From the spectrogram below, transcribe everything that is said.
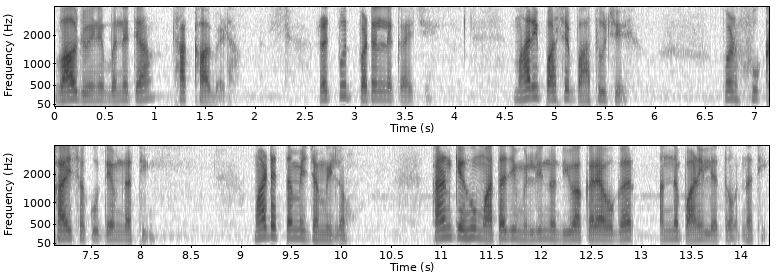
વાવ જોઈને બંને ત્યાં થાક ખાવા બેઠા. રજપૂત પટેલને કહે છે, મારી પાસે ભાથું છે, પણ હું ખાઈ શકું તેમ નથી. માટે તમે જમી લો. કારણ કે હું માતાજી મિલ્લીનો દીવા કર્યા વગર અન્ન પાણી લેતો નથી.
